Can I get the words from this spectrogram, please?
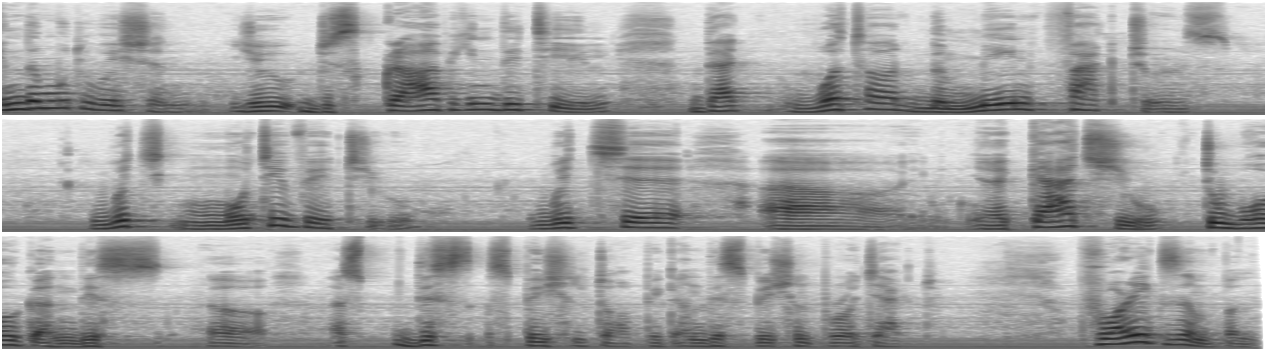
In the motivation you describe in detail that what are the main factors which motivate you which uh, uh, catch you to work on this uh, this special topic and this special project. For example,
